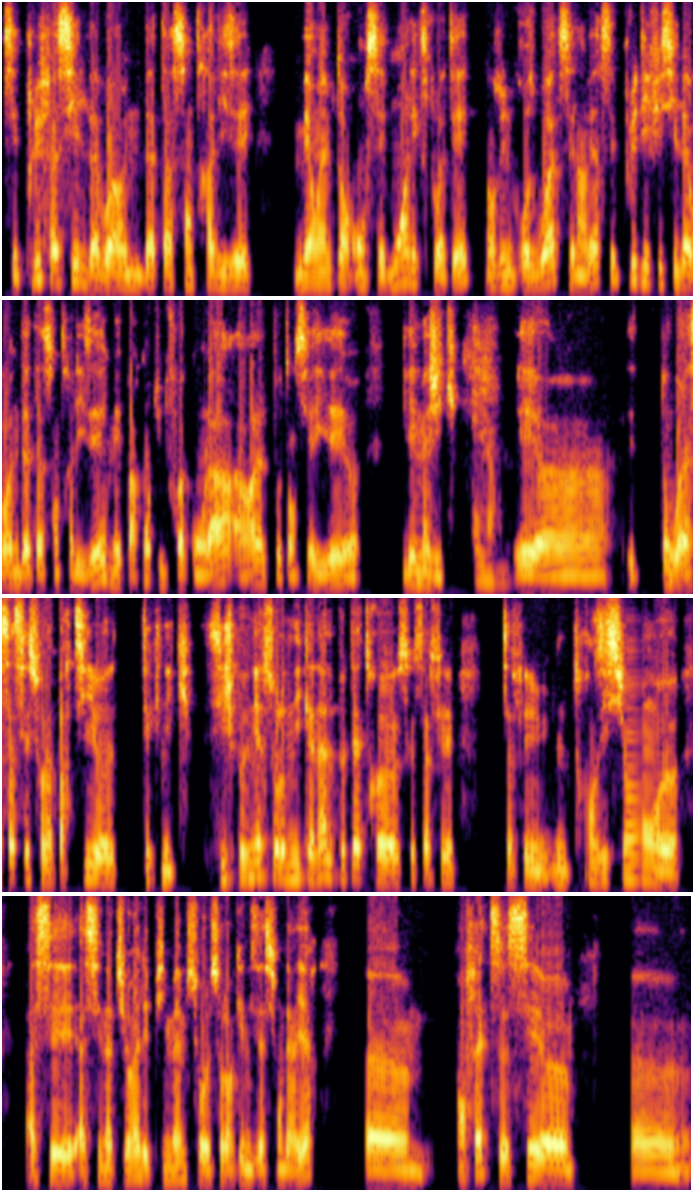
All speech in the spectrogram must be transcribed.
c'est plus facile d'avoir une data centralisée, mais en même temps, on sait moins l'exploiter. Dans une grosse boîte, c'est l'inverse, c'est plus difficile d'avoir une data centralisée, mais par contre, une fois qu'on l'a, alors là, le potentiel, il est, euh, il est magique. Et, euh, et, donc voilà, ça c'est sur la partie euh, technique. Si je peux venir sur l'omnicanal, peut-être, euh, parce que ça fait, ça fait une transition euh, assez assez naturel et puis même sur sur l'organisation derrière. Euh, en fait, c'est euh, euh,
